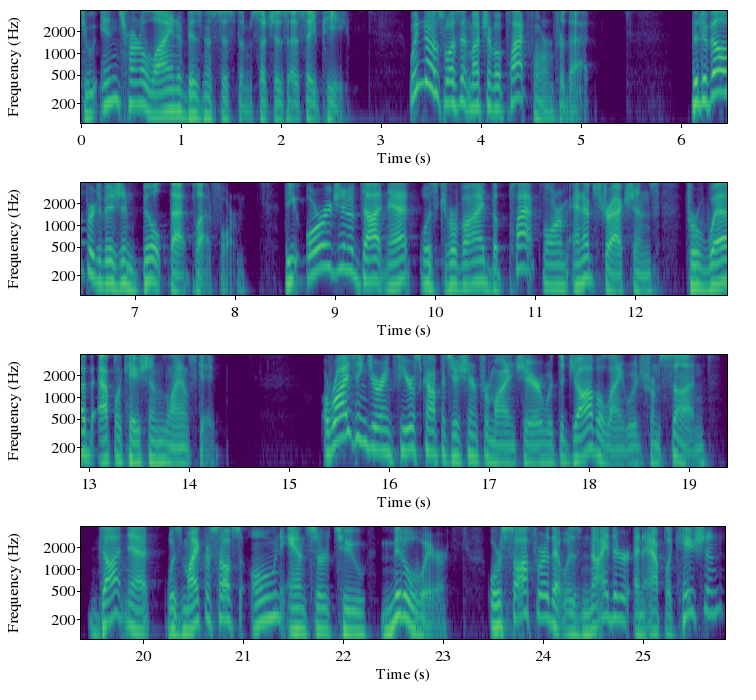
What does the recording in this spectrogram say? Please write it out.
to internal line of business systems such as SAP. Windows wasn't much of a platform for that. The developer division built that platform. The origin of .NET was to provide the platform and abstractions for web applications landscape. Arising during fierce competition for mindshare with the Java language from Sun, .NET was Microsoft's own answer to middleware, or software that was neither an application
